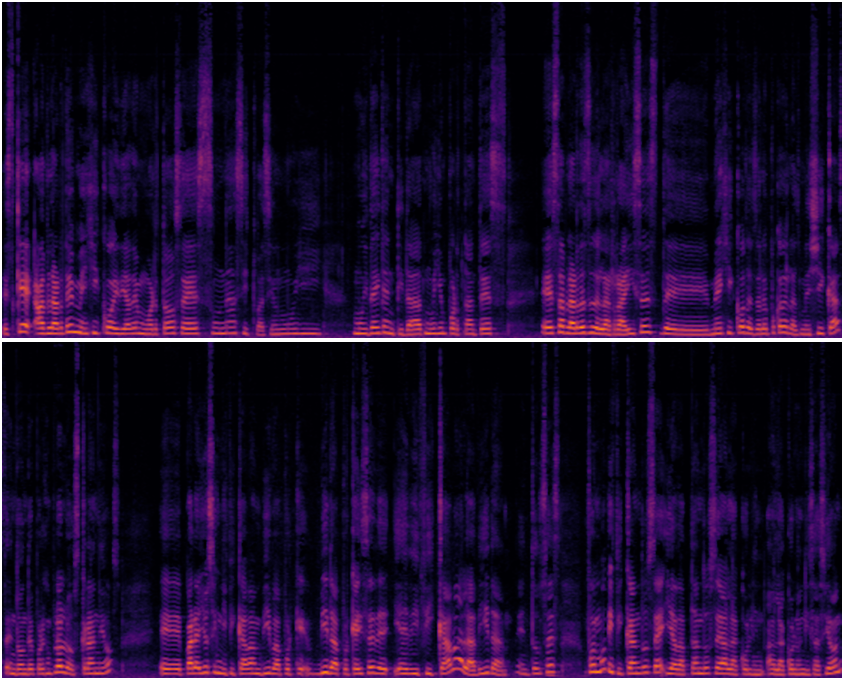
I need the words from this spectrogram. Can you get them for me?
Es que hablar de México y Día de Muertos es una situación muy, muy de identidad, muy importante. Es, es hablar desde las raíces de México, desde la época de las mexicas, en donde, por ejemplo, los cráneos eh, para ellos significaban viva, porque, vida, porque ahí se edificaba la vida. Entonces fue modificándose y adaptándose a la, a la colonización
